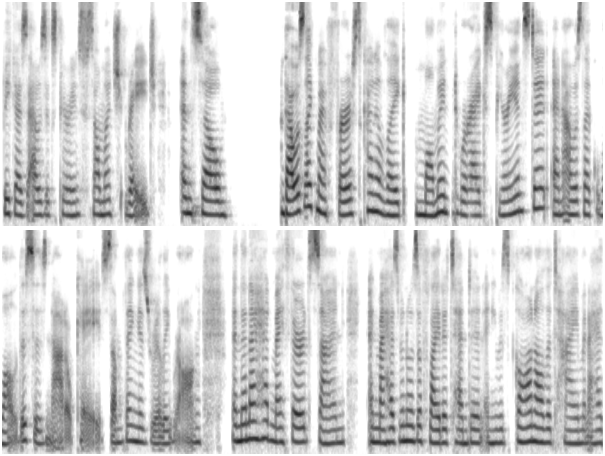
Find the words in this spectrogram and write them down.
because I was experiencing so much rage. And so that was like my first kind of like moment where I experienced it. And I was like, wow, this is not okay. Something is really wrong. And then I had my third son, and my husband was a flight attendant and he was gone all the time. And I had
